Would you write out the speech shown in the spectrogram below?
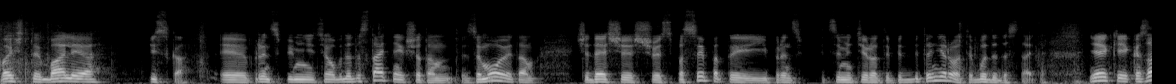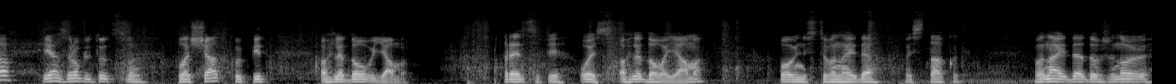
Бачите, балія піска. Е, в принципі, мені цього буде достатньо, якщо там зимою там, чи десь ще щось посипати і, в принципі, підцементувати, підбетонірувати, буде достатньо. Я, як я і казав, я зроблю тут площадку під оглядову яму. В принципі, ось оглядова яма. Повністю вона йде ось так от. Вона йде довжиною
